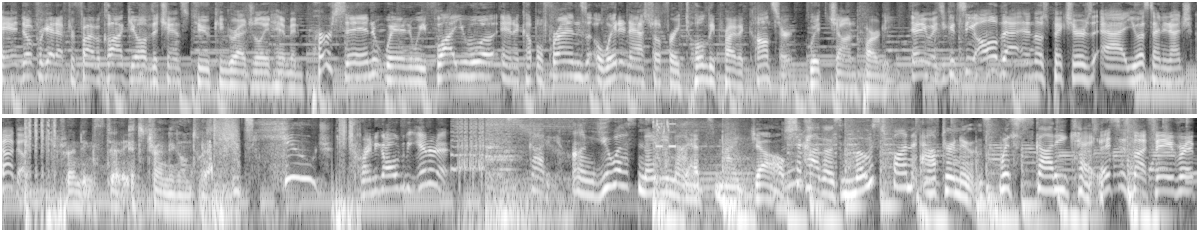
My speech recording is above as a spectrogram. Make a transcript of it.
And don't forget, after five o'clock, you'll have the chance to congratulate him in person when we fly you and a couple friends away to Nashville for a totally private concert with Jon Pardi. Anyways, you can see all of that and those pictures at US 99 Chicago. Trending steady. It's trending on Twitter. It's huge. It's trending all over the internet. Internet. Scotty on US 99. That's my job. Chicago's most fun afternoons with Scotty K. This is my favorite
